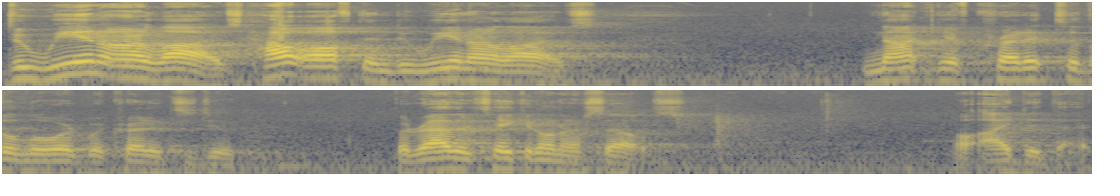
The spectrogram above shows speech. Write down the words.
Do we in our lives, how often do we in our lives not give credit to the Lord where credit's due? But rather take it on ourselves. Well, I did that.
